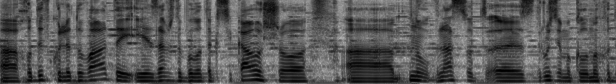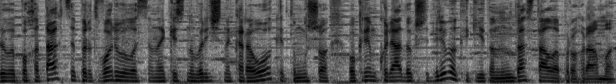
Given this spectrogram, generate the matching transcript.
Ходив колядувати, і завжди було так цікаво, що ну, в нас от е, з друзями, коли ми ходили по хатах, це перетворювалося на якесь новорічне караоке, тому що, окрім колядок щедрівок, які там ну, да, стала програма,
